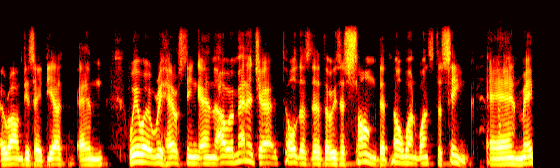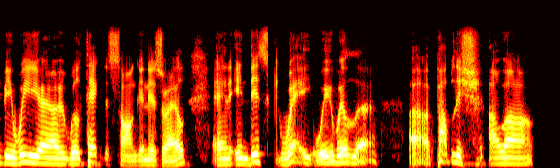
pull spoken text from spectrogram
around this idea, and we were rehearsing, and our manager told us that there is a song that no one wants to sing, and maybe we uh, will take the song in Israel, and in this way we will. Uh, uh, publish our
